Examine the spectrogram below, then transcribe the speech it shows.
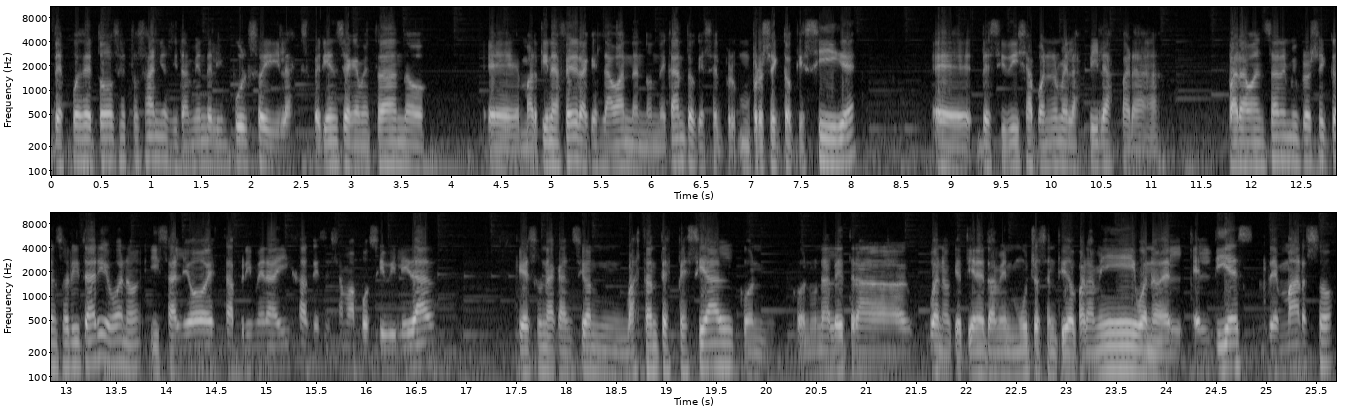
después de todos estos años y también del impulso y la experiencia que me está dando eh, Martina Fedra, que es la banda en donde canto, que es un proyecto que sigue, eh, decidí ya ponerme las pilas para, para avanzar en mi proyecto en solitario y bueno, y salió esta primera hija que se llama Posibilidad, que es una canción bastante especial con, con una letra, bueno, que tiene también mucho sentido para mí. Bueno, el, el 10 de marzo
